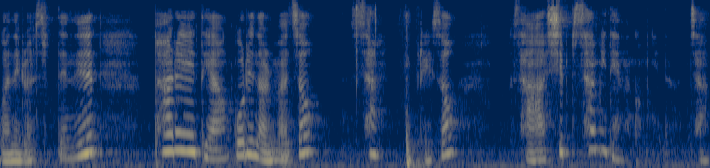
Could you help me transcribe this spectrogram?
5가 내려왔을 때는 8에 대한 꼬리는 얼마죠? 3. 그래서 43이 되는 겁니다. 자,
